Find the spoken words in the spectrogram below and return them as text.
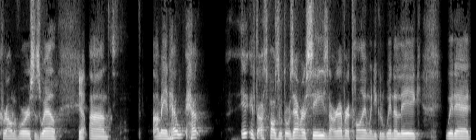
coronavirus as well. Yeah, and I mean, how how if I suppose if there was ever a season or ever a time when you could win a league with a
